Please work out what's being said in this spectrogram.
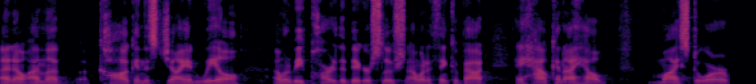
I know, I'm a, a cog in this giant wheel. I want to be part of the bigger solution. I want to think about, hey, how can I help my store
